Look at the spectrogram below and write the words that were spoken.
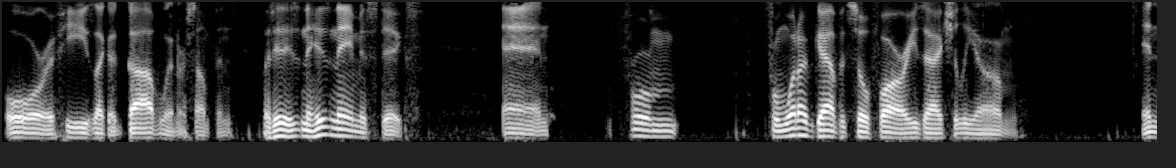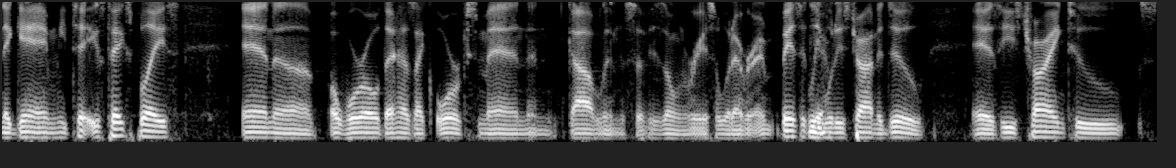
or if he's like a goblin or something, but his his name is Styx, and from from what I've gathered so far, he's actually um in the game. He takes takes place in a, a world that has like orcs, men, and goblins of his own race or whatever. And basically, Yeah. what he's trying to do is he's trying to s-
